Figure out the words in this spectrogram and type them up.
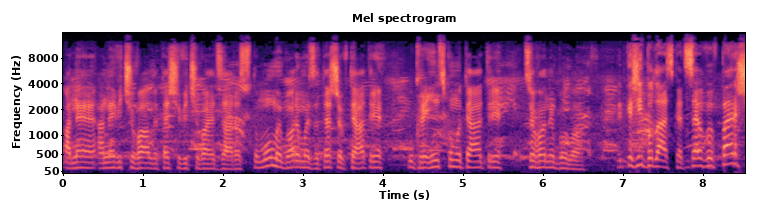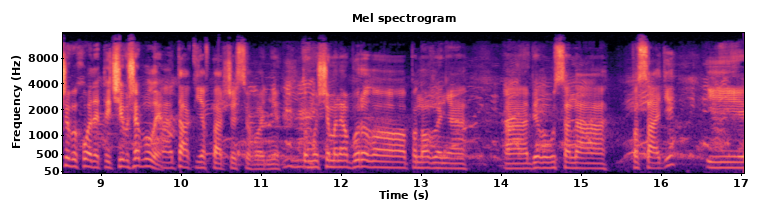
а не а не відчували те, що відчувають зараз. Тому ми боремося за те, щоб в театрі, українському театрі, цього не було. Підкажіть, будь ласка, це ви вперше виходите чи вже були? А, Так, я вперше сьогодні, тому що мене обурило поновлення а, Білоуса на посаді, і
